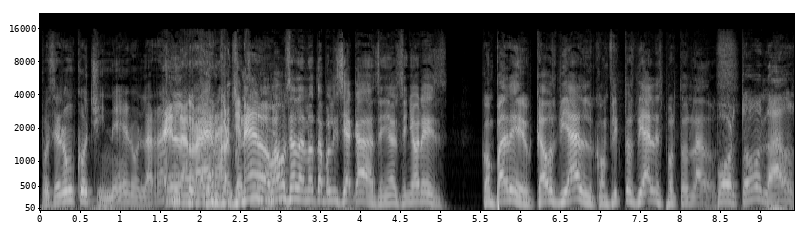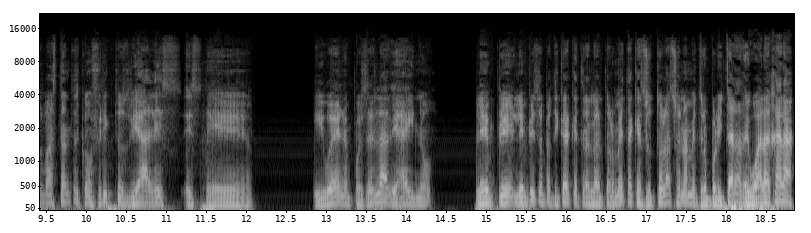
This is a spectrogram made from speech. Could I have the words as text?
Pues era un cochinero en la radio. En la radio, un cochinero. cochinero. Vamos a la nota policíaca, señores, señores. Compadre, caos vial, conflictos viales por todos lados. Por todos lados, bastantes conflictos viales, este, y bueno, pues es la de ahí, ¿no? Le, le empiezo a platicar que tras la tormenta que azotó la zona metropolitana de Guadalajara,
